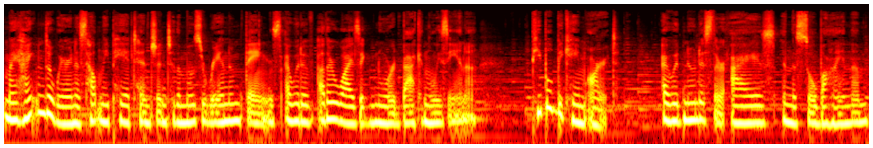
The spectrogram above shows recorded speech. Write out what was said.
My heightened awareness helped me pay attention to the most random things I would have otherwise ignored back in Louisiana. People became art. I would notice their eyes and the soul behind them,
